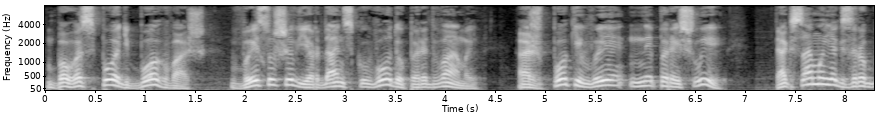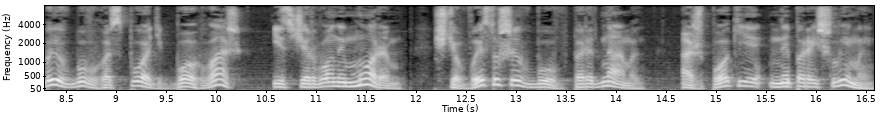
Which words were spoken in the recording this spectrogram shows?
бо Господь Бог ваш висушив йорданську воду перед вами, аж поки ви не перейшли, так само, як зробив був Господь Бог ваш із Червоним морем, що висушив був перед нами, аж поки не перейшли ми,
